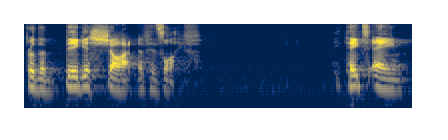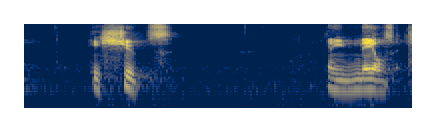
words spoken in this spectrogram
for the biggest shot of his life. He takes aim, he shoots, and he nails it.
